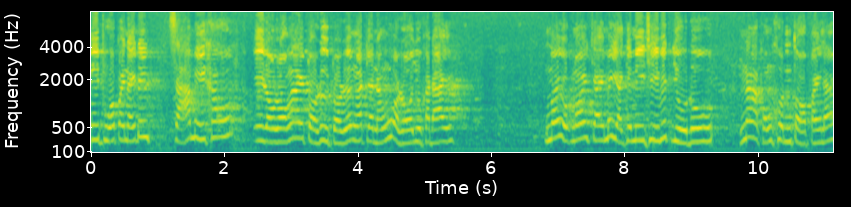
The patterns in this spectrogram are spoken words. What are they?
มีผัวไปไหนได้สามีเขาที่เราร้องไห้ต่อรื้อต่อเรื่องอาจจะหนังหัวเรออยู่ก็ได้ น้อยอกน้อยใจไม่อยากจะมีชีวิตอยู่ดูหน้าของคนต่อไปแล้ว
